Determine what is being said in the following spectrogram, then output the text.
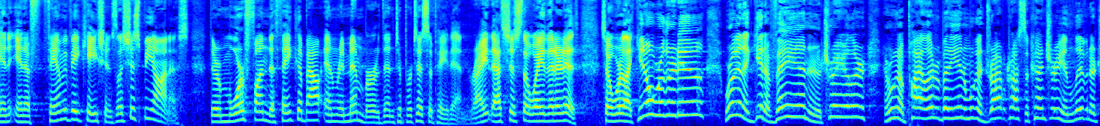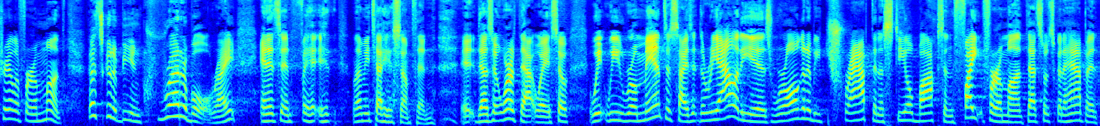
in, in a family vacations, let's just be honest, they're more fun to think about and remember than to participate in, right? That's just the way that it is. So we're like, you know what we're going to do? We're going to get a van and a trailer, and we're going to pile everybody in, and we're going to drive across the country and live in a trailer for a month. That's going to be incredible, right? And it's in, it, let me tell you something, it doesn't work that way. So we, we romanticize it. The reality is, we're all going to be trapped in a steel box and fight for a month. That's what's going to happen.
